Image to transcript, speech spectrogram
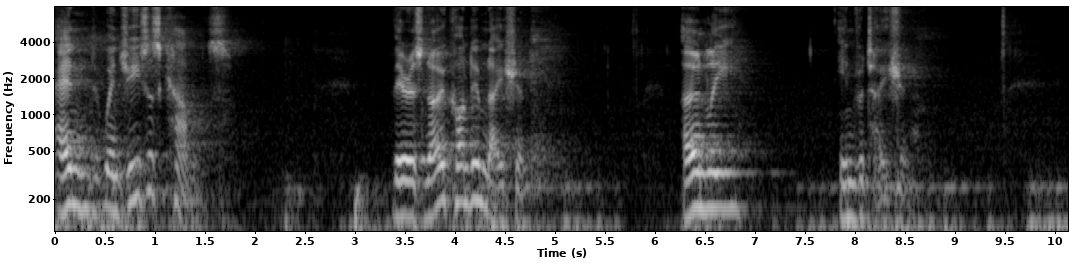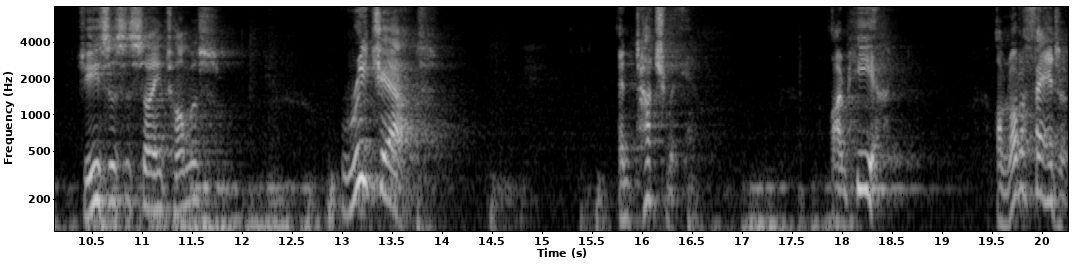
And when Jesus comes, there is no condemnation, only invitation. Jesus is saying, Thomas, reach out and touch me. I'm here. I'm not a phantom.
